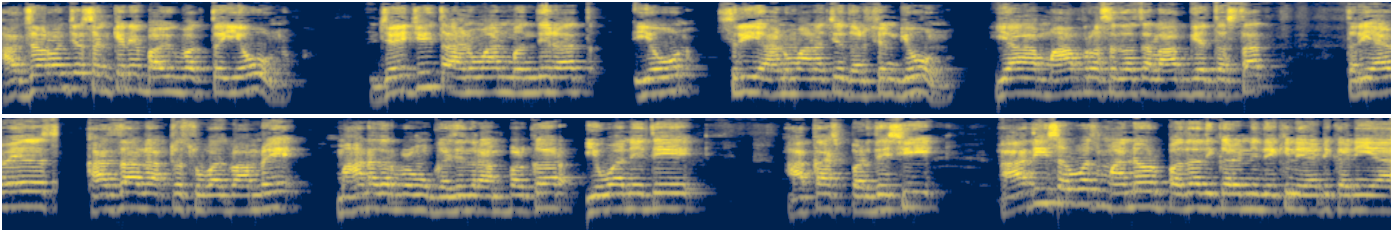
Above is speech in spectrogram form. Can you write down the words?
हजारोंच्या संख्येने भाविक भक्त येऊन जयजीत हनुमान मंदिरात येऊन श्री हनुमानाचे दर्शन घेऊन या महाप्रसादाचा लाभ घेत असतात. तर यावेळेस खासदार डॉक्टर सुभाष भामरे महानगर प्रमुख गजेंद्र आंबळकर युवा नेते आकाश परदेशी आदी सर्वच मान्यवर पदाधिकाऱ्यांनी देखील या ठिकाणी या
